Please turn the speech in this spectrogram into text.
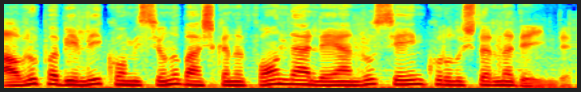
Avrupa Birliği Komisyonu Başkanı von der Leyen Rus yayın kuruluşlarına değindi.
